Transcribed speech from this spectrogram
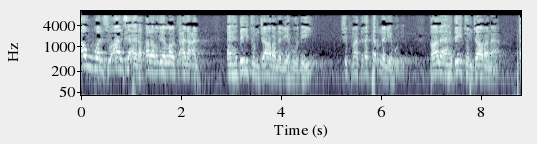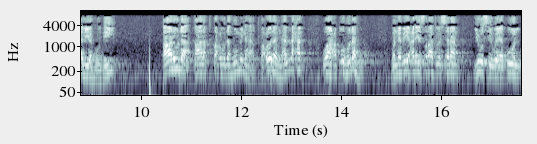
أول سؤال سأله قال رضي الله تعالى عنه أهديتم جارنا اليهودي؟ شوف ما تذكر إلا اليهودي. قال أهديتم جارنا اليهودي؟ قالوا لا. قال اقطعوا له منها. اقطعوا له منها اللحم وأعطوه له. والنبي عليه الصلاة والسلام يوصي ويقول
